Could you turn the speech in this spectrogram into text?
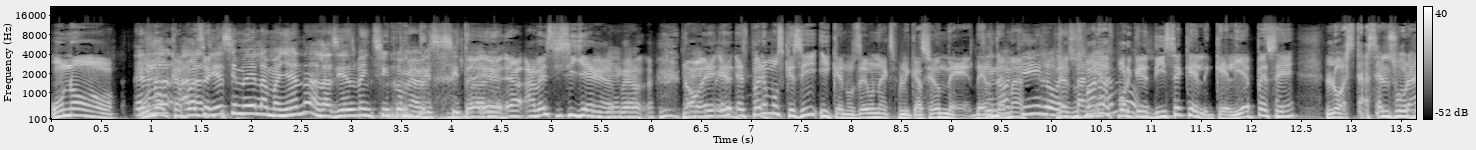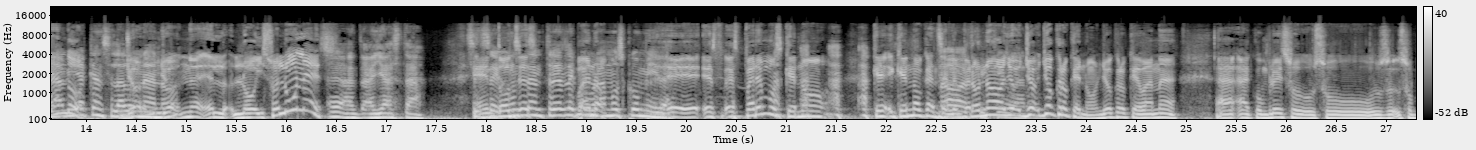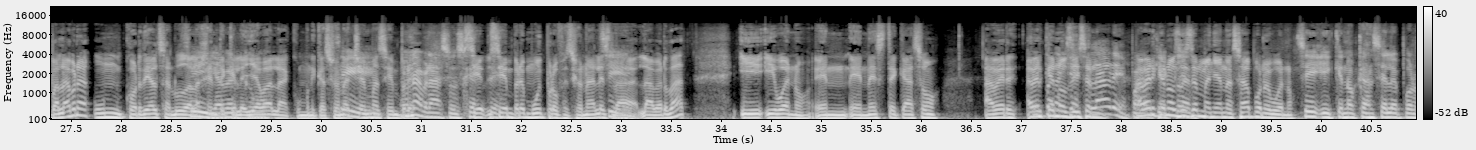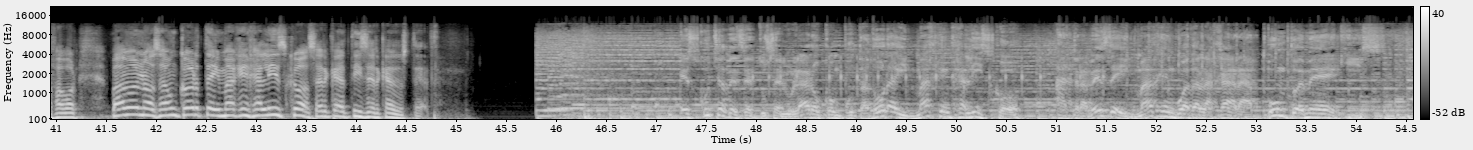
uno, uno a capaz las de. diez y media de la mañana, a las 10.25 me avisas si Eh, a ver si sí llega, Sí llega. pero no, Sí, eh, eh, esperemos que sí y que nos dé una explicación de, del Si no, tema lo de sus ventaneamos. porque dice que, el- que el IEPC lo está censurando. Ya había cancelado Yo- una, ¿no? yo, lo- hizo el lunes. Eh, allá está. Si Entonces, se juntan tres, le bueno, cobramos comida. eh, es- esperemos que no, que, que no cancelen, No, es pero que no, yo, yo, yo creo que no, yo creo que van a, a, a cumplir su, su, su, su palabra. Un cordial saludo a la gente que le cómo- lleva la comunicación a Chema, siempre. un abrazo, gente. siempre muy profesionales, la, la verdad. Y, y bueno, en, en este caso, a ver, a Sí, ver qué nos dicen. aclare, a ver qué nos dicen mañana, se va a poner bueno. Sí, y que no cancele, por favor. Vámonos a un corte, Imagen Jalisco, cerca de ti, cerca de usted. Escucha desde tu celular o computadora Imagen Jalisco a través de imagenguadalajara.mx.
